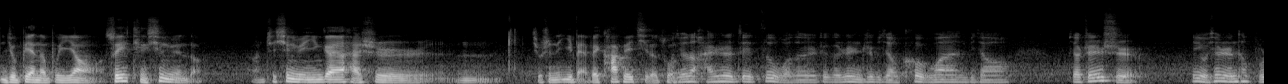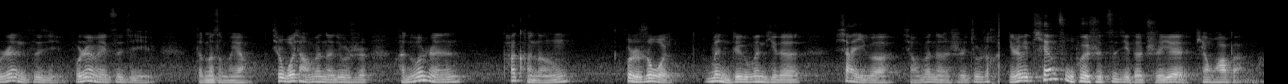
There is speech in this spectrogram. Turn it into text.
你就变得不一样了，所以挺幸运的，啊，这幸运应该还是嗯，就是那一百杯咖啡起的作用。我觉得还是对自我的这个认知比较客观，比较比较真实。因为有些人他不认自己，不认为自己怎么怎么样。其实我想问的就是，很多人他可能，或者说我问你这个问题的下一个想问的是，就是你认为天赋会是自己的职业天花板吗？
